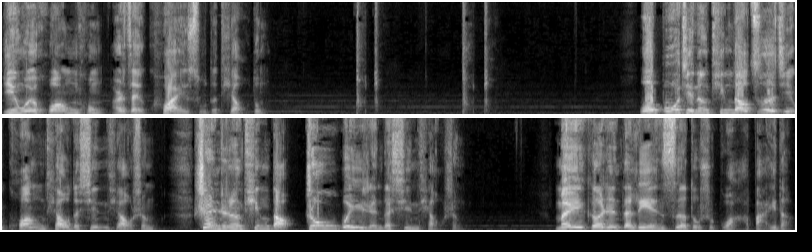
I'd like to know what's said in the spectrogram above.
因为惶恐而在快速的跳动。我不仅能听到自己狂跳的心跳声，甚至能听到周围人的心跳声。每个人的脸色都是寡白的，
